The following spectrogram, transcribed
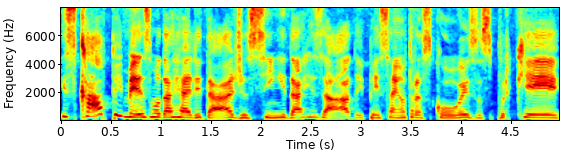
escape mesmo da realidade, assim, e dar risada e pensar em outras coisas, porque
